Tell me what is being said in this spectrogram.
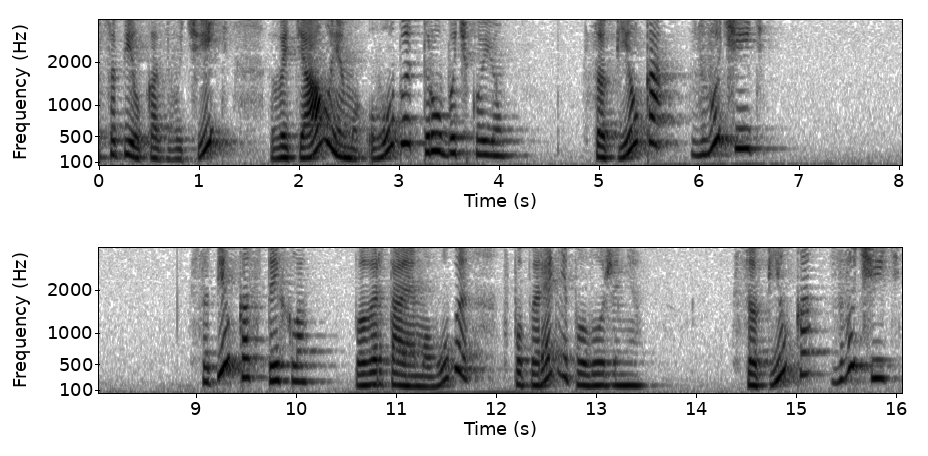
сопілка звучить, витягуємо губи трубочкою. Сопілка звучить. Сопілка стихла. Повертаємо губи в попереднє положення. Сопілка звучить.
